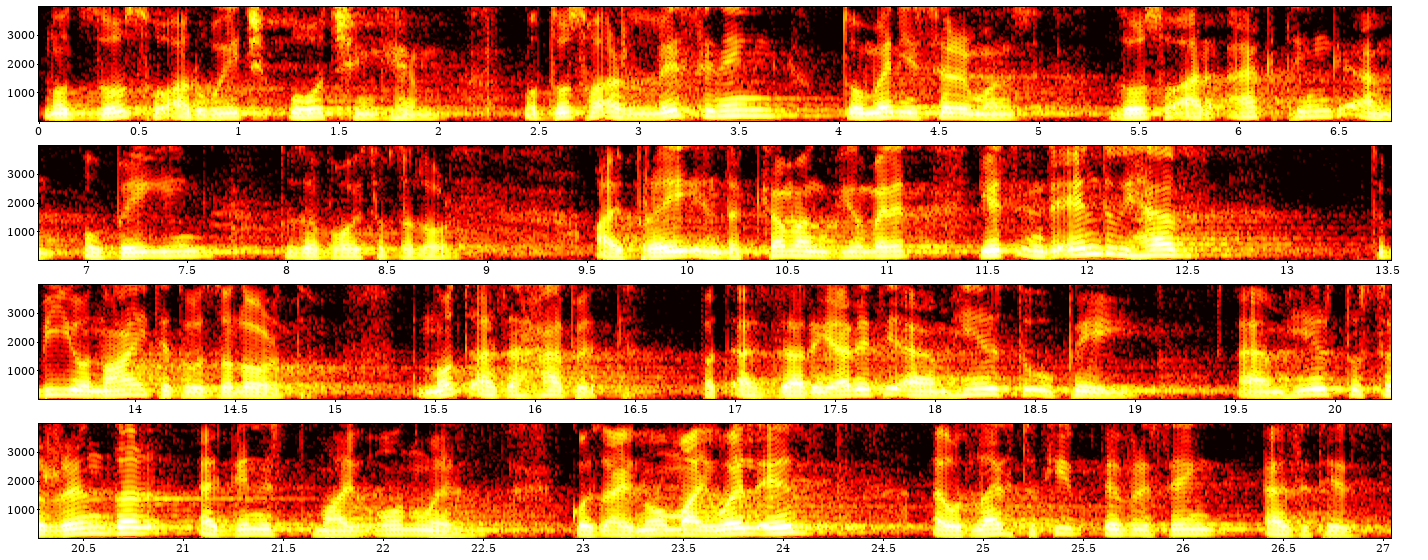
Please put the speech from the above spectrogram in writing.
not those who are watching Him, not those who are listening to many sermons, those who are acting and obeying to the voice of the Lord. I pray in the coming few minutes, yes, in the end we have to be united with the Lord, not as a habit, but as the reality I am here to obey. I am here to surrender against my own will, because I know my will is I would like to keep everything as it is.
